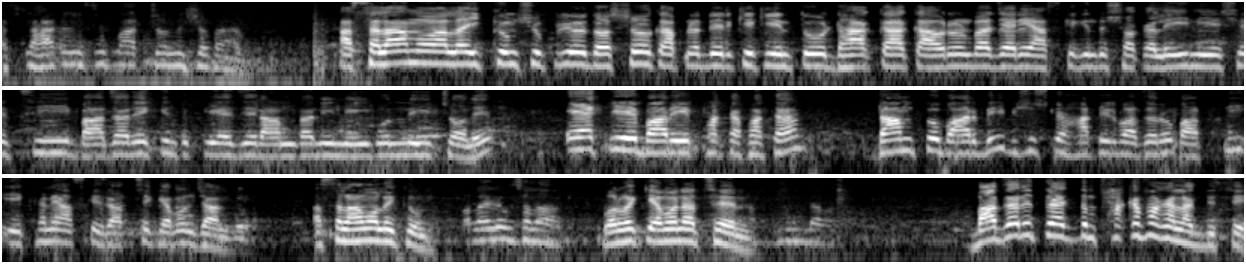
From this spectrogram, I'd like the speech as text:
আজকে হাটে গেছে পাঁচ চল্লিশশো টাকা আসসালামু আলাইকুম সুপ্রিয় দর্শক। আপনাদেরকে কিন্তু ঢাকা কাউরন বাজারে আজকে কিন্তু সকালেই নিয়ে এসেছি। বাজারে কিন্তু পেঁয়াজের আমদানি নেই বললেই চলে। একেবারে ফাঁকা ফাঁকা। দাম তো বাড়বেই বিশেষ করে হাটের বাজারও বাড়তি। এখানে আজকে যাচ্ছে কেমন জানব? আসসালামু আলাইকুম। ওয়ালাইকুম সালাম। বড় ভাই কেমন আছেন? বাজারে তো একদম ফাঁকা ফাঁকা লাগতেছে।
